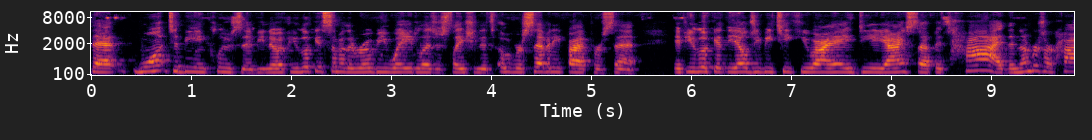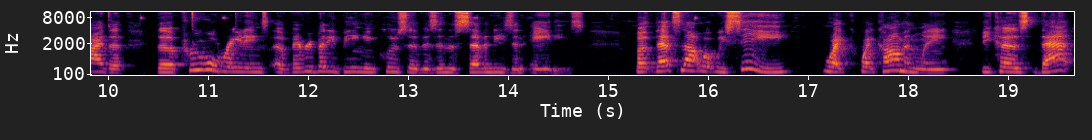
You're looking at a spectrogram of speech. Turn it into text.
that want to be inclusive. You know, if you look at some of the Roe v. Wade legislation, it's over 75%. If you look at the LGBTQIA DEI stuff, it's high. The numbers are high. The the approval ratings of everybody being inclusive is in the 70s and 80s. But that's not what we see quite quite commonly because that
